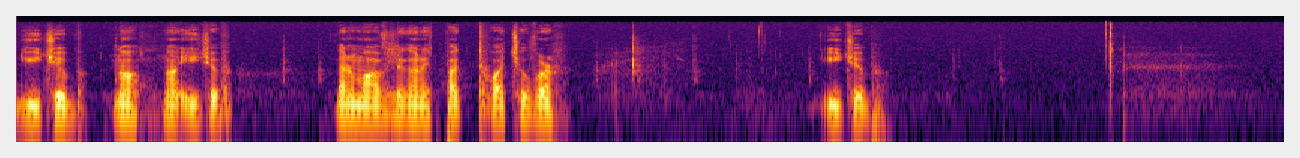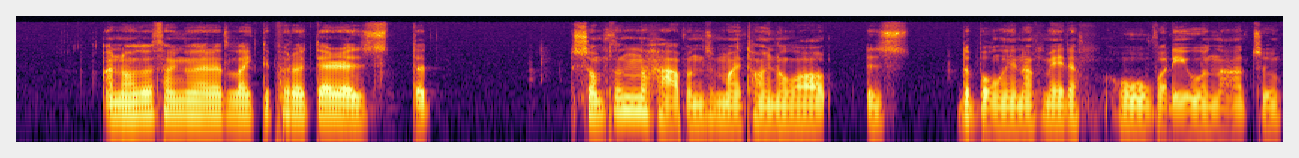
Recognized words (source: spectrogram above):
YouTube. No, not YouTube then I'm obviously going to pick Twitch over YouTube. Another thing that I'd like to put out there is that something that happens in my town a lot is the bullying. I've made a whole video on that, so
